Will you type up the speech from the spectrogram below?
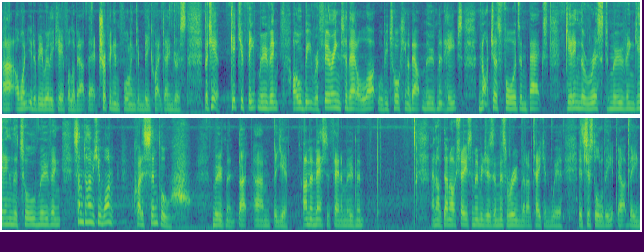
Uh, I want you to be really careful about that. Tripping and falling can be quite dangerous. But yeah, get your feet moving. I will be referring to that a lot. We'll be talking about movement heaps, not just forwards and backs, getting the wrist moving, getting the tool moving. Sometimes you want quite a simple movement, but, um, but yeah, I'm a massive fan of movement. And I've done, I'll show you some images in this room that I've taken where it's just all about being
